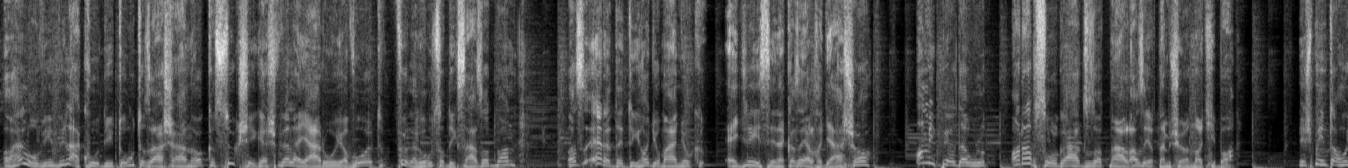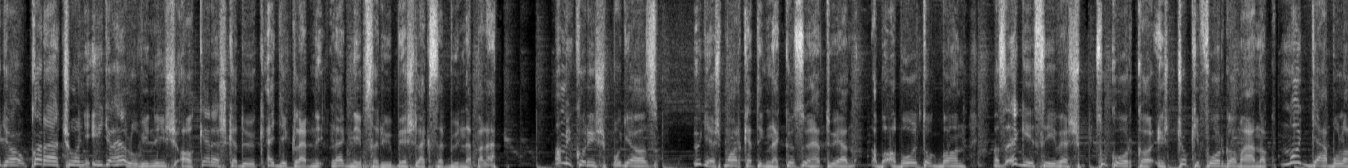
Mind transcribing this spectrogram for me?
A Halloween világhódító utazásának szükséges velejárója volt, főleg a 20. században, az eredeti hagyományok egy részének az elhagyása, ami például a rabszolga áldozatnál azért nem is olyan nagy hiba. És mint ahogy a karácsony, így a Halloween is a kereskedők egyik legnépszerűbb és legszebb ünnepe lett. Amikor is ugye az ügyes marketingnek köszönhetően a boltokban az egész éves cukorka és csoki forgalmának nagyjából a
